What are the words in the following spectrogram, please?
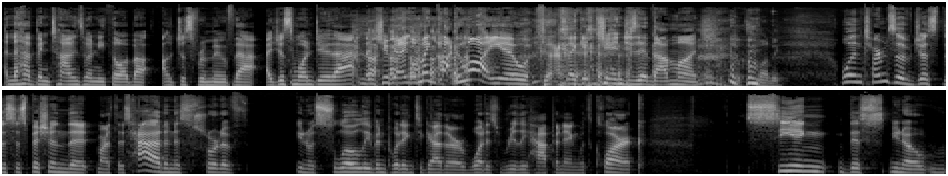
And there have been times when he thought about, I'll just remove that. I just won't do that. And then she'll be like, Oh my god, who are you? Like it changes it that much. That's funny. Well, in terms of just the suspicion that Martha's had and has sort of, you know, slowly been putting together what is really happening with Clark, seeing this, you know,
